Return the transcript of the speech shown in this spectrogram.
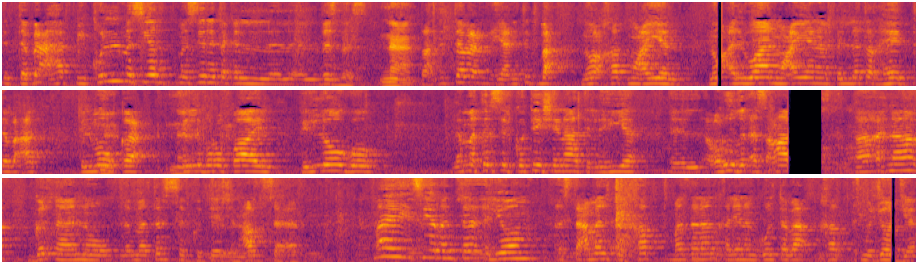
تتبعها في كل مسيره مسيرتك ال- ال- ال business. نعم. راح تتبع يعني تتبع نوع خط معين نوع ألوان معينة في ال letterhead تبعك في الموقع نعم. في ال profile في اللوجو. لما ترسل quotation ات اللي هي عروض الأسعار. إحنا قلنا إنه لما ترسل quotation عرض سعر ما يصير أنت اليوم استعملت الخط مثلا خلينا نقول تبع خط اسمه جورجيا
